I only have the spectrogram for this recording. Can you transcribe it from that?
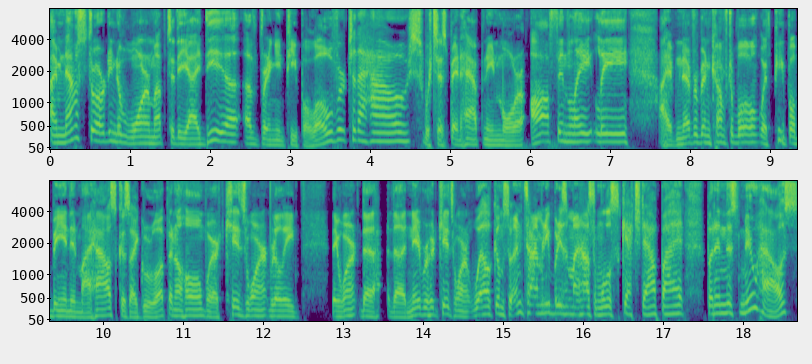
I'm now starting to warm up to the idea of bringing people over to the house, which has been happening more often lately. I have never been comfortable with people being in my house because I grew up in a home where kids weren't really, they weren't, the, the neighborhood kids weren't welcome. So anytime anybody's in my house, I'm a little sketched out by it. But in this new house,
